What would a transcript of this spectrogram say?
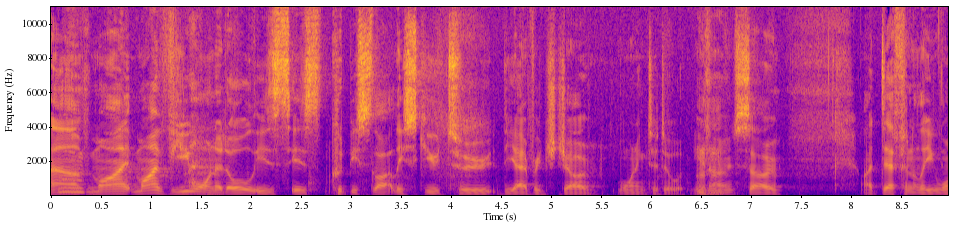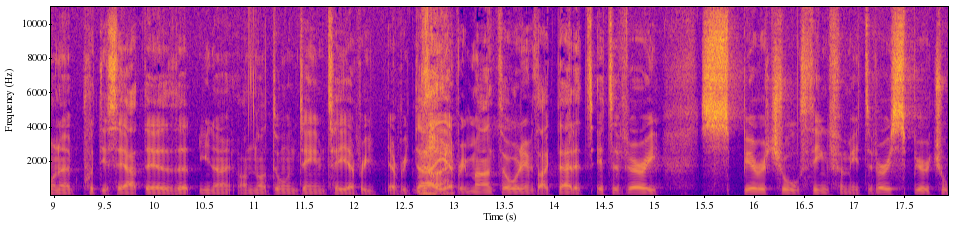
Um, my my view on it all is is could be slightly skewed to the average Joe wanting to do it. You know, so I definitely want to put this out there that you know I'm not doing DMT every every day, No. every month, or anything like that. It's it's a very spiritual thing for me. It's a very spiritual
